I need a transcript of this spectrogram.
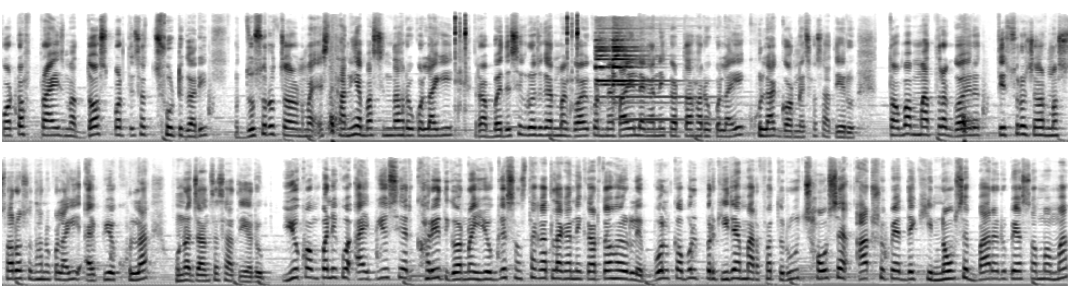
कट अफ प्राइजमा दस प्रतिशत छुट गरी दोस्रो चरणमा स्थानीय बासिन्दाहरूको लागि र वैदेशिक रोजगारमा गएको नेपाली लगानीकर्ताहरूको लागि खुला गर्नेछ साथीहरू। तब मात्र गएर तेस्रो चरणमा सर्वसाधारणको लागि आइपिओ खुला हुन जान्छ साथीहरू। यो कम्पनीको आइपिओ सेयर खरिद गर्न योग्य संस्थागत लगानीकर्ताहरूले बोल कबुल प्रक्रिया मार्फत रु छ सय आठ रुपियाँदेखि नौ सय बाह्र रुपियाँसम्ममा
